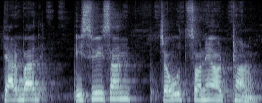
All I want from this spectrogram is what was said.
ત્યારબાદ ઈસવીસન ચૌદસો ને અઠ્ઠાણું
